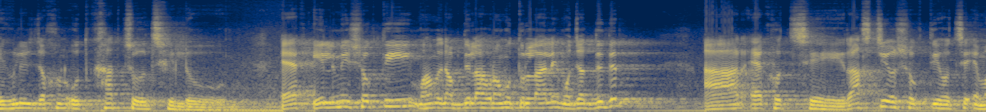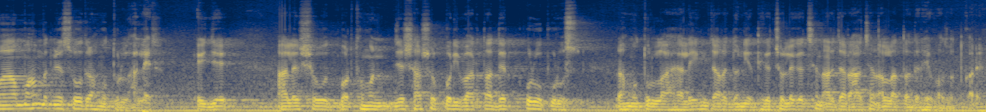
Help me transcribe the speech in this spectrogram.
এগুলির যখন উৎখাত চলছিল, এক ইলমি শক্তি মোহাম্মদ আবদুল্লাহ রহমতুল্লাহ আলী মোজাদ্দেদের, আর এক হচ্ছে রাষ্ট্রীয় শক্তি হচ্ছে ইমাম মোহাম্মদ সৌদ রহমতুল্লাহ আলের এই যে আলে সৌদ বর্তমান যে শাসক পরিবার, তাদের পূর্বপুরুষ। রহমতুল্লাহ আলী যারা দুনিয়া থেকে চলে গেছেন আর যারা আছেন, আল্লাহ তাদের হেফাজত করেন।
